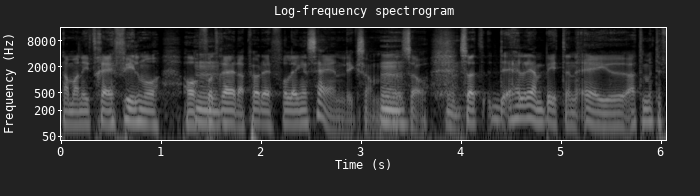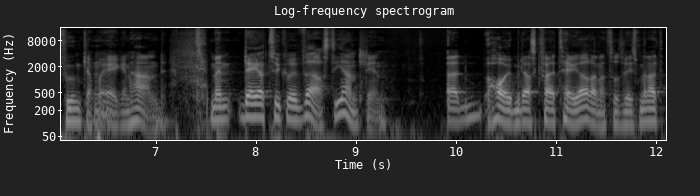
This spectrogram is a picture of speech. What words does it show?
när man i tre filmer har Mm. fått reda på det för länge sen. Liksom, Mm. så Mm. så att hela den biten är ju att de inte funkar på Mm. egen hand. Men det jag tycker är värst egentligen, har ju med deras kvalitet att göra naturligtvis, men att,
